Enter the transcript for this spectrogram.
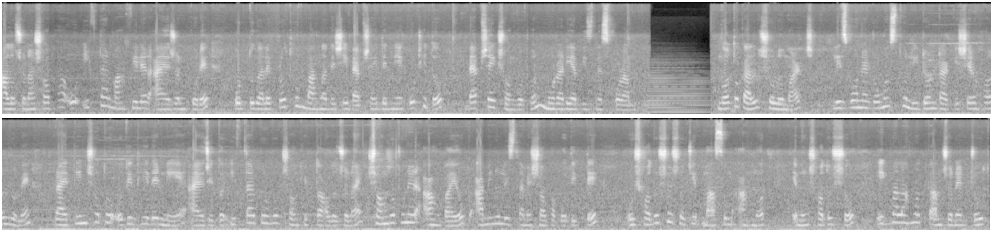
আলোচনা সভা ও ইফতার মাহফিলের আয়োজন করে পর্তুগালে প্রথম বাংলাদেশি ব্যবসায়ীদের নিয়ে গঠিত ব্যবসায়িক সংগঠন মোরারিয়া বিজনেস ফোরাম। গতকাল ষোলো মার্চ লিসবনের রোমাস্থ লিটন টার্কিশের হল রুমে প্রায় তিনশত অতিথিদের নিয়ে আয়োজিত ইফতারপূর্বক সংক্ষিপ্ত আলোচনায় সংগঠনের আহ্বায়ক আমিনুল ইসলামের সভাপতিত্বে ও সদস্য সচিব মাসুম আহমদ এবং সদস্য ইকবাল আহমদ কাঞ্চনের যৌথ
